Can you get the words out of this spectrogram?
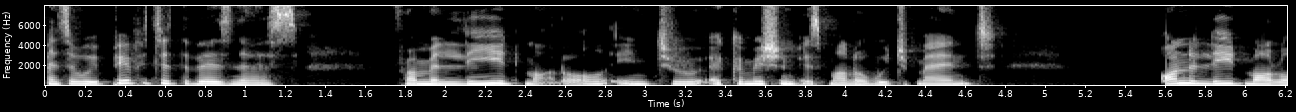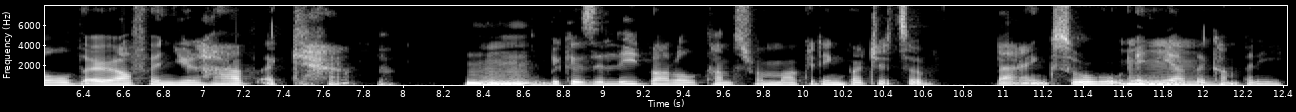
And so we pivoted the business from a lead model into a commission based model, which meant on a lead model, very often you'll have a cap Mhm. because a lead model comes from marketing budgets of banks or any other company.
